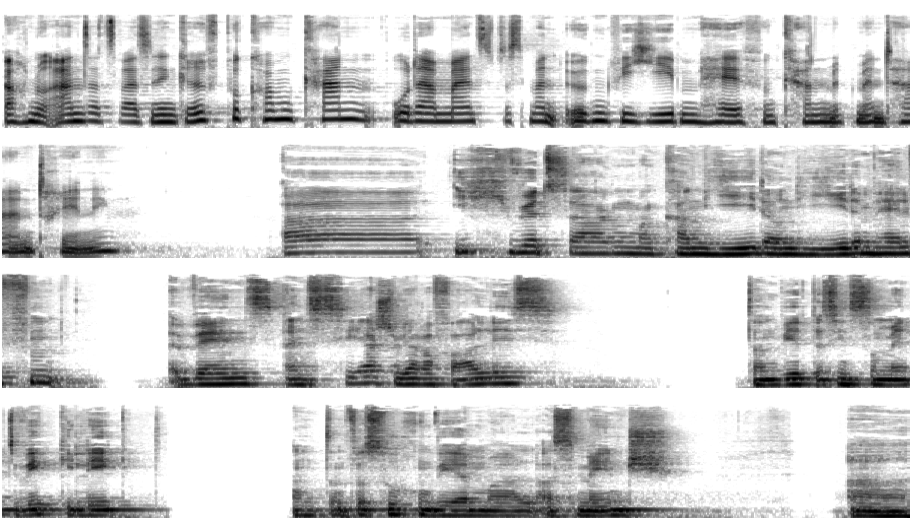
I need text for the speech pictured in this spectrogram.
auch nur ansatzweise in den Griff bekommen kann? Oder meinst du, dass man irgendwie jedem helfen kann mit mentalem Training? Äh, ich würde sagen, man kann jeder und jedem helfen. Wenn es ein sehr schwerer Fall ist, dann wird das Instrument weggelegt und dann versuchen wir mal als Mensch äh,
